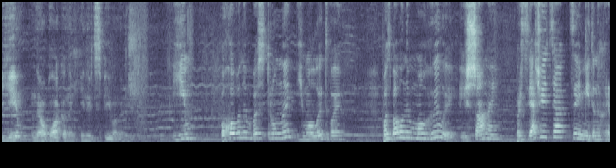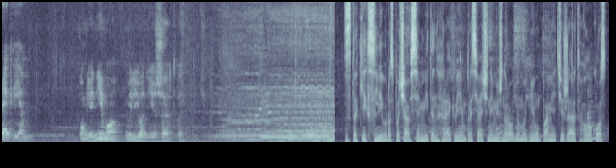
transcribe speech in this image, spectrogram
їм неоплаканим і невідспіваним. Їм, похованим без струни й молитви, позбавленим могили і шани, присвячується цей мітинг реквієм. Пом'янімо мільйонні жертви. З таких слів розпочався мітинг реквієм, присвячений міжнародному дню пам'яті жертв Голокосту.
